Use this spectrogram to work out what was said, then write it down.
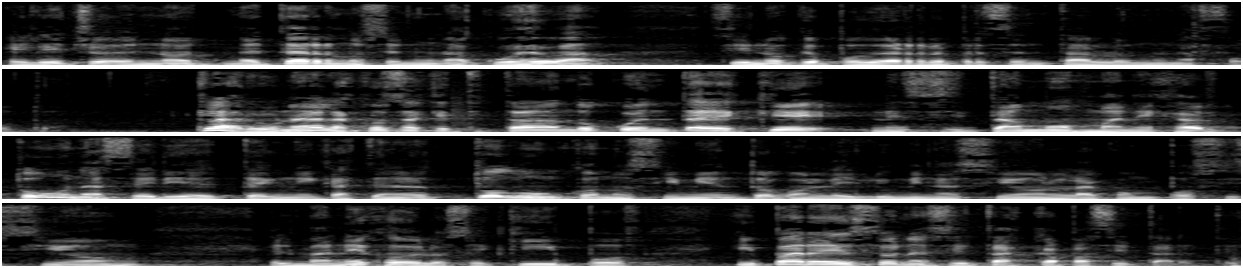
El hecho de no meternos en una cueva, sino que poder representarlo en una foto. Claro, una de las cosas que te está dando cuenta es que necesitamos manejar toda una serie de técnicas, tener todo un conocimiento con la iluminación, la composición, el manejo de los equipos y para eso necesitas capacitarte.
